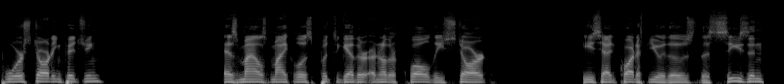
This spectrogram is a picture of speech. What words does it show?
poor starting pitching, as Miles Mikolas put together another quality start. He's had quite a few of those this season.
